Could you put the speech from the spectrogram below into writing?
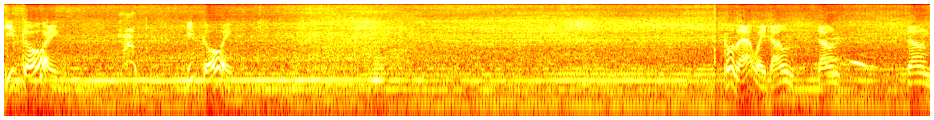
Keep going. Keep going. Go that way, down, down, down.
